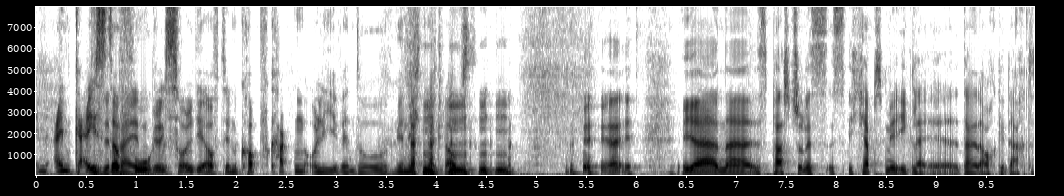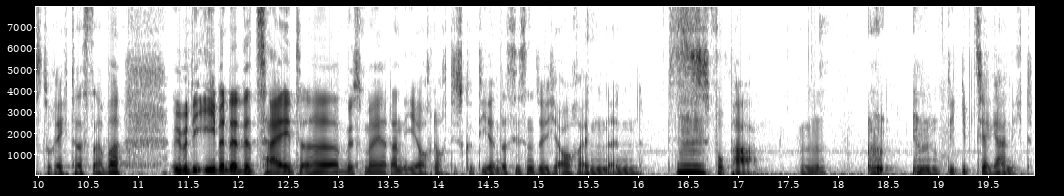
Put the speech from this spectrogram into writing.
ein, ein Geistervogel beiden, soll dir auf den Kopf kacken, Olli, wenn du mir nicht mehr glaubst. ja, na, es passt schon. Es, es, ich habe es mir eh gleich, äh, dann auch gedacht, dass du recht hast. Aber über die Ebene der Zeit äh, müssen wir ja dann eh auch noch diskutieren. Das ist natürlich auch ein, ein hm. Fauxpas. Hm? Die gibt es ja gar nicht.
